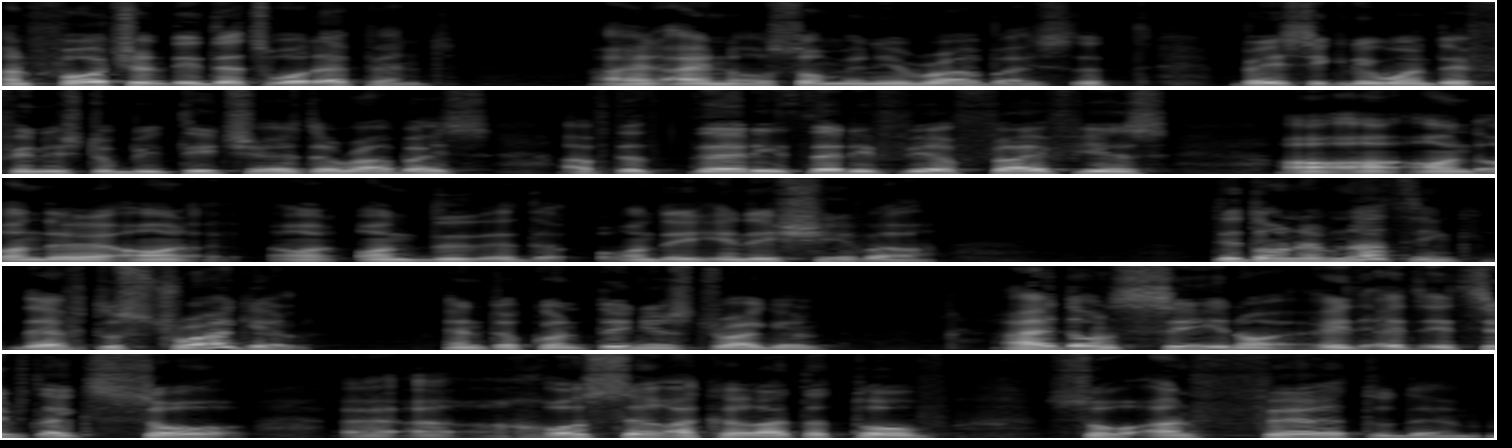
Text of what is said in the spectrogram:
Unfortunately that's what happened I, I know so many rabbis that basically when they finish to be teachers, the rabbis, after 30, 35 years uh, uh, on, the on, the on the in the shiva, they don't have nothing. They have to struggle and to continue struggle. I don't see, you know, it, it, it seems like so choser uh, akarat tov, so unfair to them,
